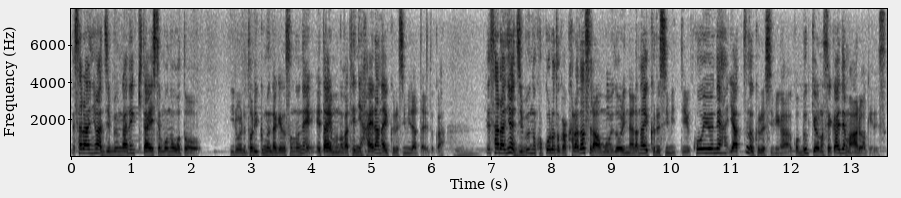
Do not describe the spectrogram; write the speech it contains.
でさらには自分がね期待して物事をいろいろ取り組むんだけどそのね得たいものが手に入らない苦しみだったりとか。うん。でさらには自分の心とか体すら思い通りにならない苦しみっていうこういうね8つの苦しみがこう仏教の世界でもあるわけです。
